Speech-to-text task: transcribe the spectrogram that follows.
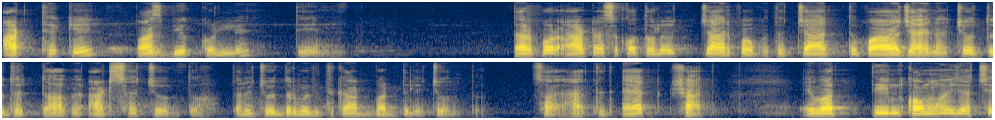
আট থেকে পাঁচ বিয়োগ করলে তিন। তারপর আট আছে, কত হলো? চার পাবো। তো চার তো পাওয়া যায় না, চোদ্দ ধরতে হবে, আট ছয় চোদ্দ। তাহলে চোদ্দোর মধ্যে থেকে আট বার দিলে চোদ্দ। ছয়, হাতে এক, সাত। এবার তিন কম হয়ে যাচ্ছে,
